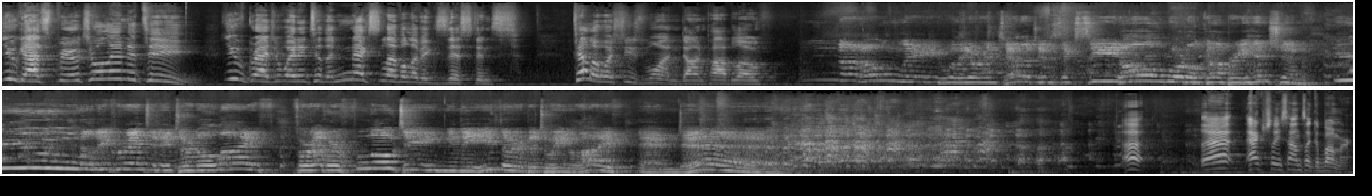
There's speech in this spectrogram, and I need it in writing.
You got spiritual entity! You've graduated to the next level of existence. Tell her what she's won, Don Pablo. Not only will your intelligence exceed all mortal comprehension, you will be granted eternal life, forever floating in the ether between life and death. Uh, that actually sounds like a bummer.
